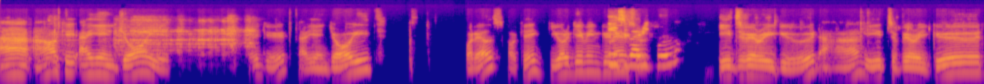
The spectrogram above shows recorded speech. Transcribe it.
Ah, ah, okay. I enjoy it. Very good. I enjoy it. What else? Okay, you're giving good It's very answers. good. It's very good. Uh-huh. It's very good.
